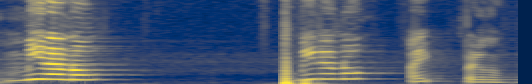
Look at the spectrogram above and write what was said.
mira no, mira no. Ay, perdón.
